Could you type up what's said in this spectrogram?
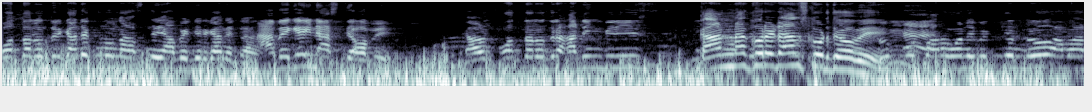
পদ্মা নদীর গানে কোনো নাচ নেই আবেগের গান এটা। আবেগেই নাচতে হবে। কারণ পদ্মা নদীর হাডিং ব্রিজ কান্না করে ডান্স করতে হবে। পারমাণবিক কেন্দ্র আমার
